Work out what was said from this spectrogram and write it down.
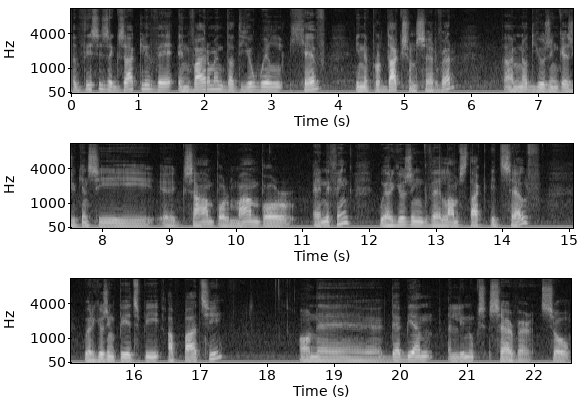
this is exactly the environment that you will have in a production server. I'm not using as you can see XAMPP or MAMP or anything. We are using the LAMP stack itself. We are using PHP Apache on a Debian Linux server. So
